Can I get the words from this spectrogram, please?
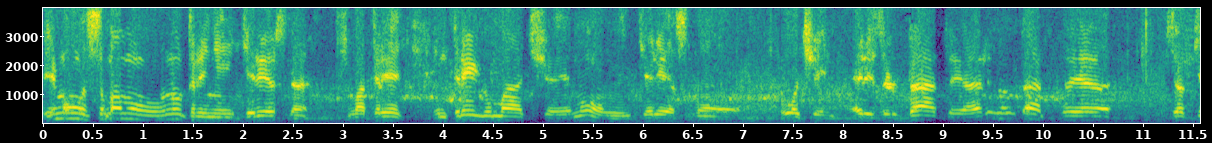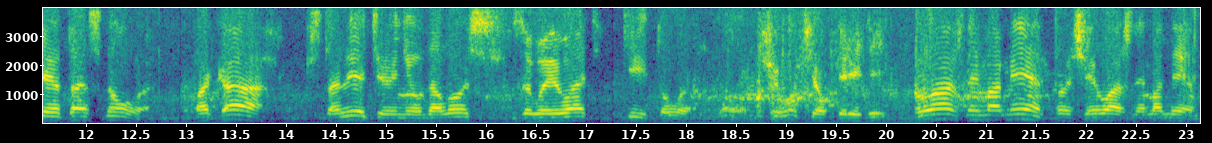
Ему самому внутренне интересно смотреть интригу матча, ему интересно очень результаты, а результаты все-таки это основа. Пока к столетию не удалось завоевать титулы. Чего все впереди. Важный момент, очень важный момент.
